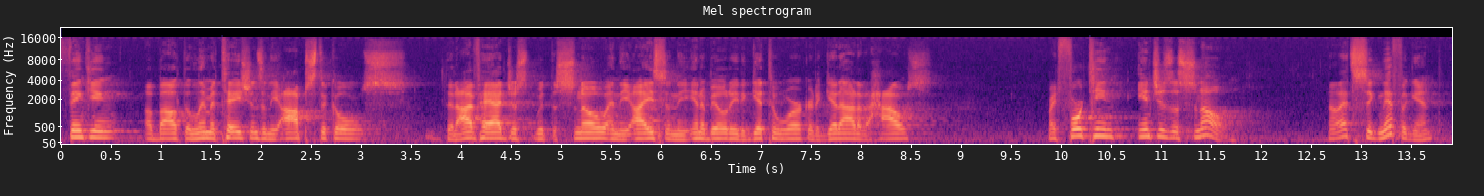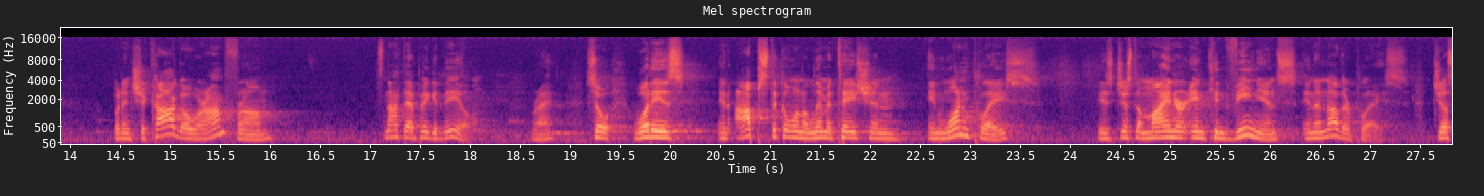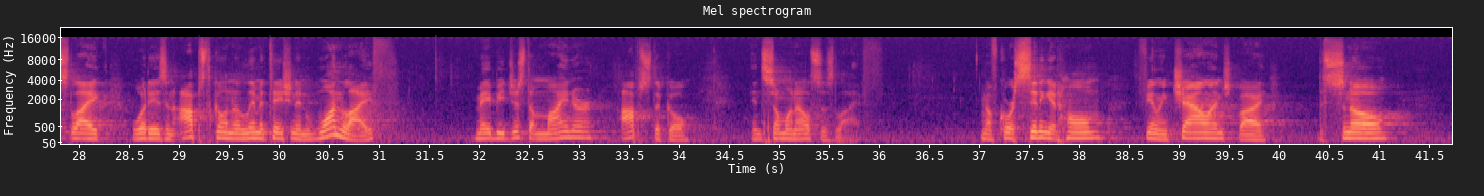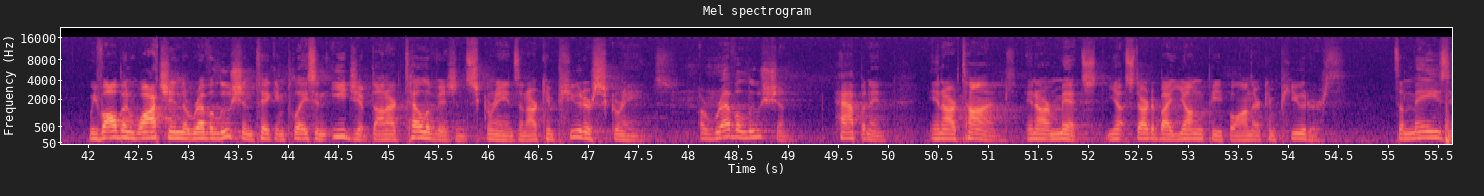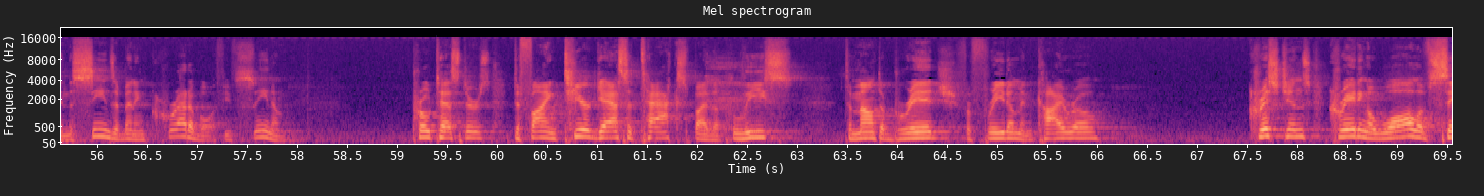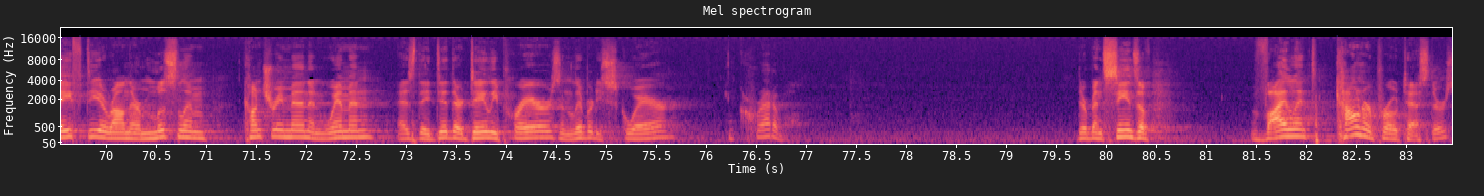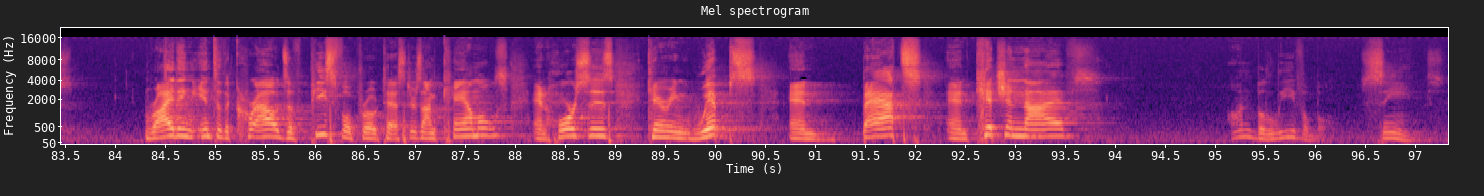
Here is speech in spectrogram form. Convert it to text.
thinking about the limitations and the obstacles that I've had just with the snow and the ice and the inability to get to work or to get out of the house, right? 14 inches of snow. Now that's significant, but in Chicago, where I'm from, it's not that big a deal, right? So, what is an obstacle and a limitation in one place is just a minor inconvenience in another place. Just like what is an obstacle and a limitation in one life may be just a minor obstacle in someone else's life. Now, of course, sitting at home, feeling challenged by the snow, We've all been watching the revolution taking place in Egypt on our television screens and our computer screens. A revolution happening in our times, in our midst, started by young people on their computers. It's amazing. The scenes have been incredible if you've seen them. Protesters defying tear gas attacks by the police to mount a bridge for freedom in Cairo. Christians creating a wall of safety around their Muslim countrymen and women as they did their daily prayers in Liberty Square. Incredible. There have been scenes of violent counter protesters riding into the crowds of peaceful protesters on camels and horses, carrying whips and bats and kitchen knives. Unbelievable scenes.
